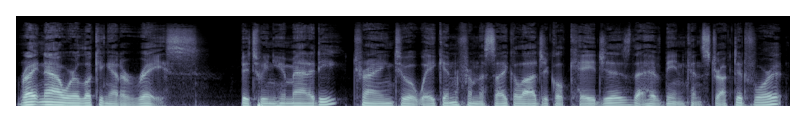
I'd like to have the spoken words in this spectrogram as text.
Right now, we're looking at a race between humanity trying to awaken from the psychological cages that have been constructed for it,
